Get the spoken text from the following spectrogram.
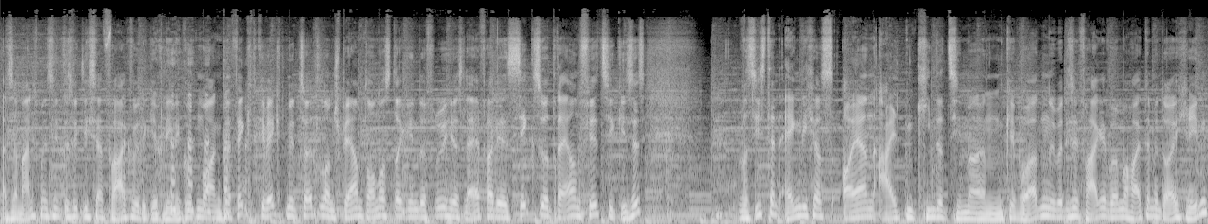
Also manchmal sind das wirklich sehr fragwürdige Pläne. Guten Morgen, perfekt geweckt mit Zettel und Sperr am Donnerstag in der Früh. Hier ist Live-Radio, 6.43 Uhr ist es. Was ist denn eigentlich aus euren alten Kinderzimmern geworden? Über diese Frage wollen wir heute mit euch reden.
